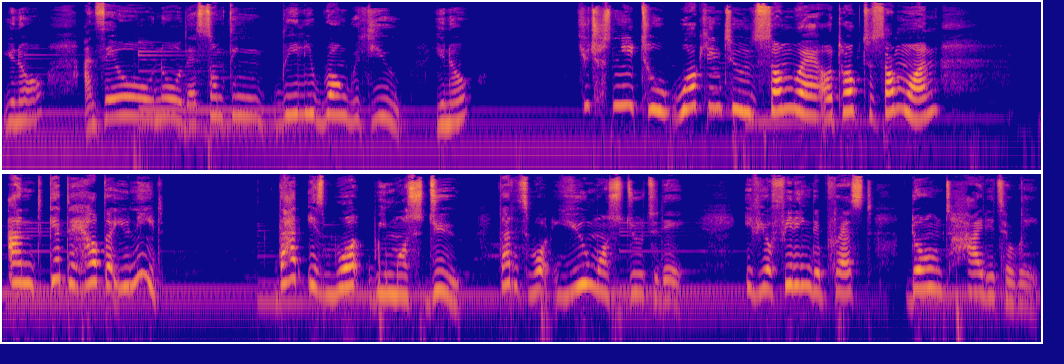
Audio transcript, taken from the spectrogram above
you know, and say, oh no, there's something really wrong with you, you know. You just need to walk into somewhere or talk to someone and get the help that you need. That is what we must do. That is what you must do today. If you're feeling depressed, don't hide it away.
